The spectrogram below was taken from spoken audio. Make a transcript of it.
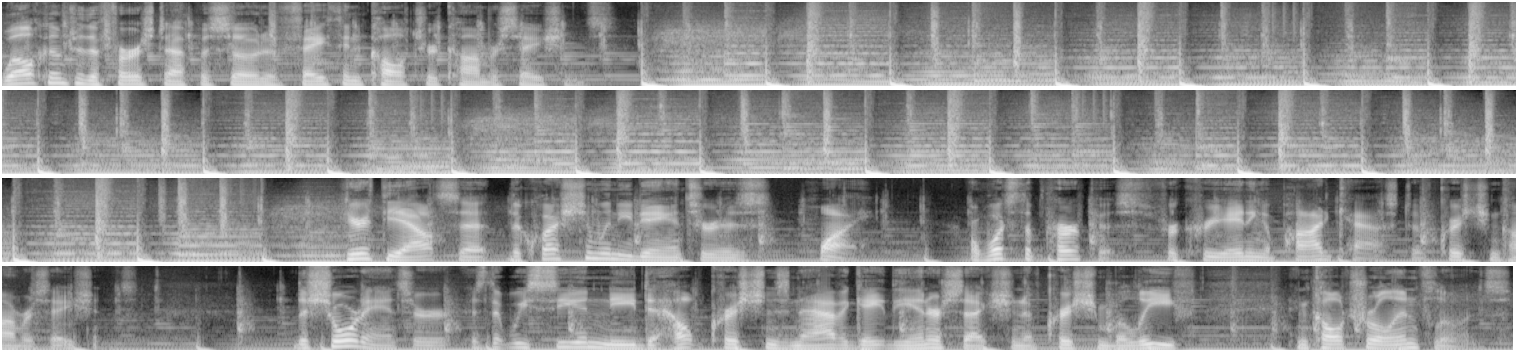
Welcome to the first episode of Faith and Culture Conversations. Here at the outset, the question we need to answer is why? Or what's the purpose for creating a podcast of Christian conversations? The short answer is that we see a need to help Christians navigate the intersection of Christian belief and cultural influence.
